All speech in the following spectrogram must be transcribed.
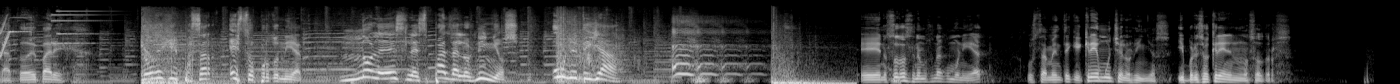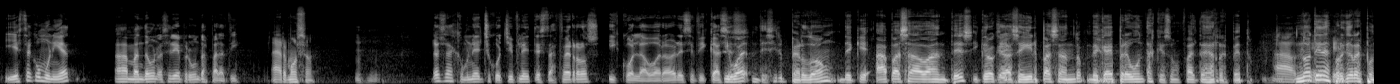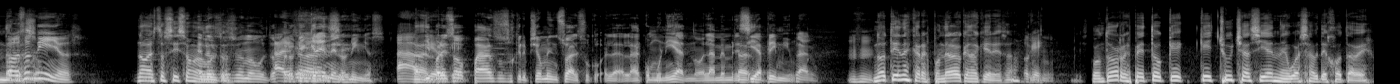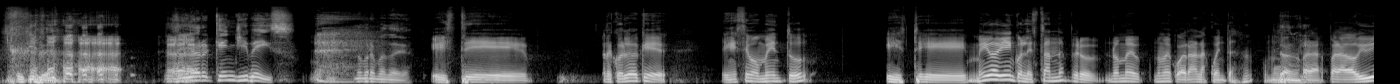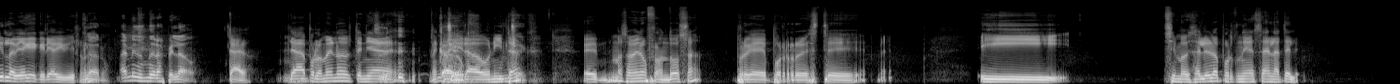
trato de pareja. No dejes pasar esta oportunidad. No le des la espalda a los niños. ¡Únete ya! Eh, nosotros tenemos una comunidad justamente que cree mucho en los niños y por eso creen en nosotros. Y esta comunidad ha mandado una serie de preguntas para ti. ah, hermoso. Gracias a la comunidad de Chocochifle, testaferros y colaboradores eficaces. Igual decir perdón de que ha pasado antes y creo que Sí. va a seguir pasando, de que hay preguntas que son faltas de respeto. Ah, no tienes por qué responder. Bueno, son niños. No, estos sí son adultos. son adultos, Ah, pero que creen en los niños. Ah, y por eso pagan su suscripción mensual, su- la, la comunidad, ¿no? La membresía Claro. premium. Claro. No tienes que responder algo que no quieres. Ok. Ujú. Con todo respeto, ¿qué, qué chucha hacía en el WhatsApp de JB? El señor Kenji Base. Nombre de pantalla. Este. Recuerdo que en ese momento. Este. Me iba bien con el stand pero no me, no me cuadraban las cuentas, ¿no? Como Claro. para, para vivir la vida que quería vivir, ¿no? Claro. Al menos no eras pelado. Claro. Ya por lo menos tenía Sí. una cabellera bonita. Eh, más o menos frondosa. Porque por este. Y. Se me salió la oportunidad de estar en la tele.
